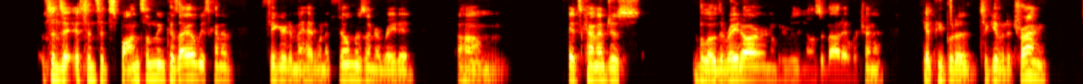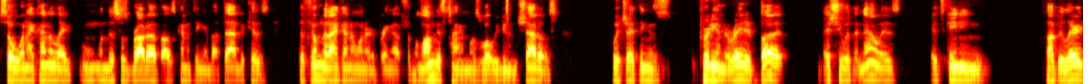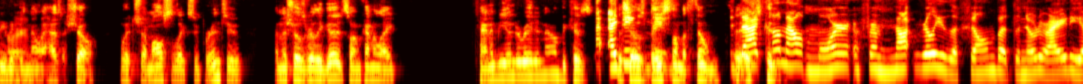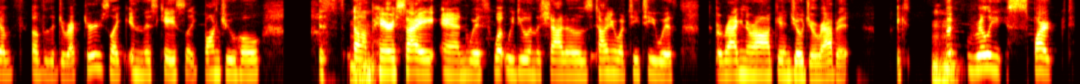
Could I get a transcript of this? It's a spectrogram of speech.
since it since it spawned something. Because I always kind of figured in my head when a film is underrated, um, it's kind of just below the radar. Nobody really knows about it. We're trying to get people to to give it a try. So when I kind of like when, this was brought up, I was kind of thinking about that because the film that I kind of wanted to bring up for the longest time was What We Do in the Shadows, which I think is pretty underrated. But issue with it now is it's gaining popularity because Right. now it has a show, which I'm also like super into, and the show's really good. So I'm kind of like, can it be underrated now because I, I the think show's they- based on the film? It- that it's con- come out more from not really the film but the notoriety of of the directors like in this case like Bong Joon-ho with um Mhm. Parasite and with What We Do in the Shadows Taika Waititi with Ragnarok and Jojo Rabbit Mhm. what really sparked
